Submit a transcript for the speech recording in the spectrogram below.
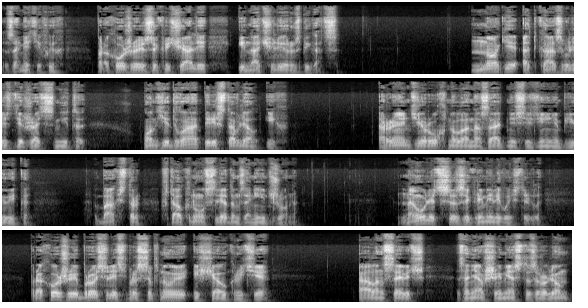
Заметив их, прохожие закричали и начали разбегаться. Ноги отказывались держать Смита — он едва переставлял их. Рэнди рухнула на заднее сиденье Бьюика. Бакстер втолкнул следом за ней Джона. На улице загремели выстрелы. Прохожие бросились в рассыпную, ища укрытие. Алан Сэвидж, занявший место за рулем,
